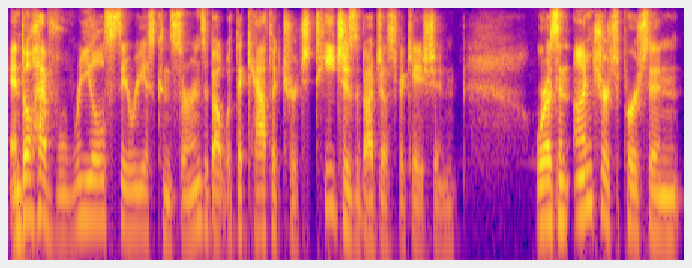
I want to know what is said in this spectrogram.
and they'll have real serious concerns about what the Catholic Church teaches about justification. Whereas an unchurched person,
